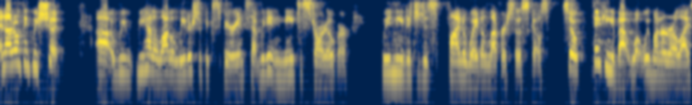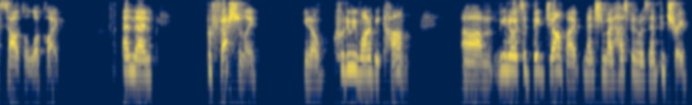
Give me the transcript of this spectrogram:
And i don't think we should. Uh, we, we had a lot of leadership experience that we didn't need to start over. We needed to just find a way to leverage those skills. So thinking about what we wanted our lifestyle to look like. And then professionally you know who do we want to become? Um, you know, it's a big jump. I mentioned my husband was infantry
